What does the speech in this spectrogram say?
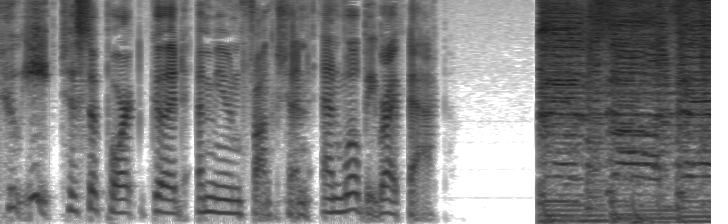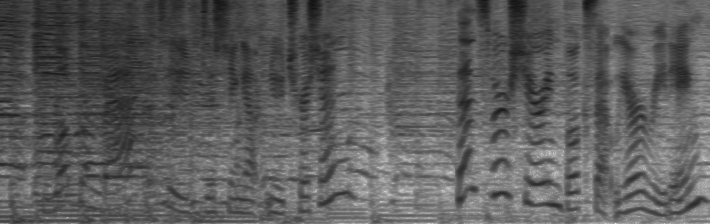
to eat to support good immune function. And we'll be right back. Welcome back to Dishing Up Nutrition. Since we're sharing books that we are reading,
